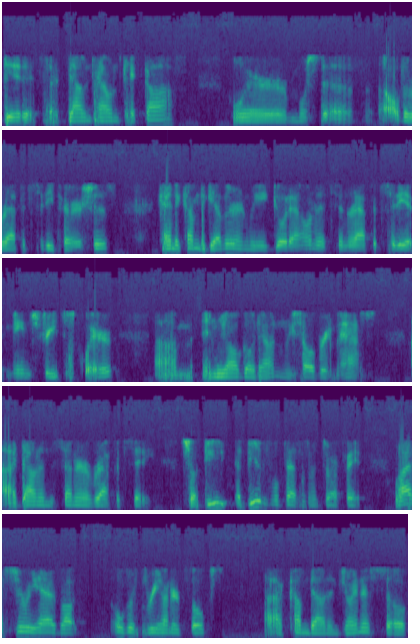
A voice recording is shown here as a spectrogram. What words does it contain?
did it's a downtown kickoff where most of all the Rapid City parishes kind of come together, and we go down. It's in Rapid City at Main Street Square, um, and we all go down and we celebrate Mass uh, down in the center of Rapid City. So a, be- a beautiful testament to our faith. Last year we had about over 300 folks uh, come down and join us. So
